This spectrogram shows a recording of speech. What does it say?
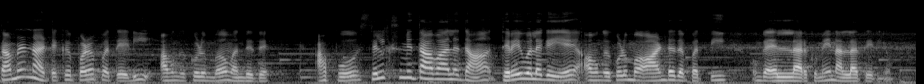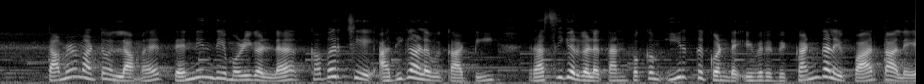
தமிழ்நாட்டுக்கு புழப்ப தேடி அவங்க குடும்பம் வந்தது. அப்போது சில்க் ஸ்மிதாவால் தான் திரையுலகையே அவங்க குடும்பம் ஆண்டதை பற்றி உங்கள் எல்லாருக்குமே நல்லா தெரியும். தமிழ் மட்டும் இல்லாமல் தென்னிந்திய மொழிகளில் கவர்ச்சியை அதிக அளவு காட்டி ரசிகர்களை தன் பக்கம் ஈர்த்து கொண்ட இவரது கண்களை பார்த்தாலே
